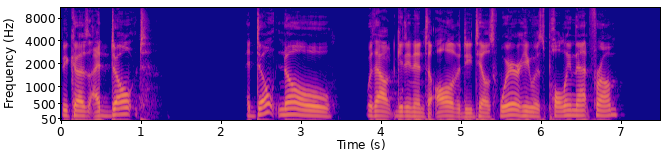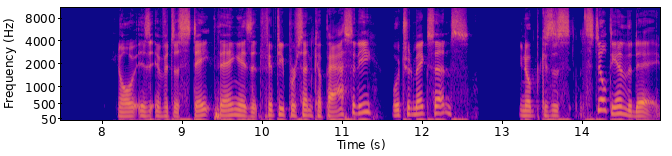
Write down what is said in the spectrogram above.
because I don't I don't know without getting into all of the details where he was pulling that from. You know, is if it's a state thing, is it fifty percent capacity, which would make sense? You know, because it's still at the end of the day,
